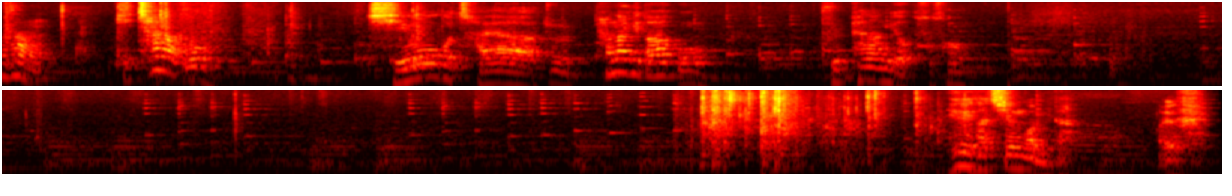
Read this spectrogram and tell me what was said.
항상 귀찮아도 지우고 자야 좀 편하기도 하고 불편한 게 없어서 이게 다 지운 겁니다. 얼굴.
